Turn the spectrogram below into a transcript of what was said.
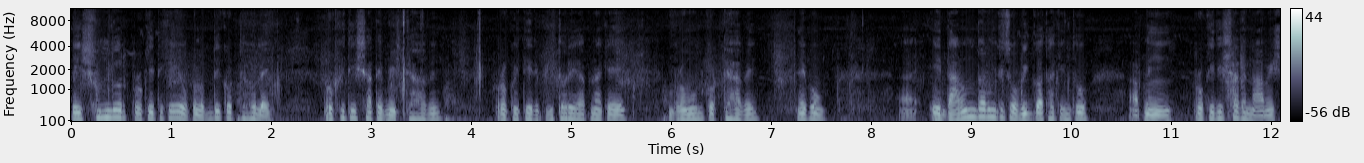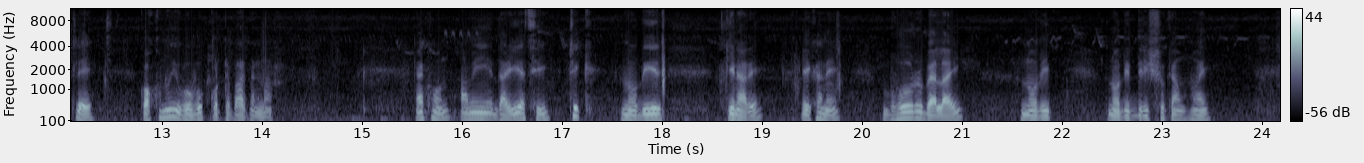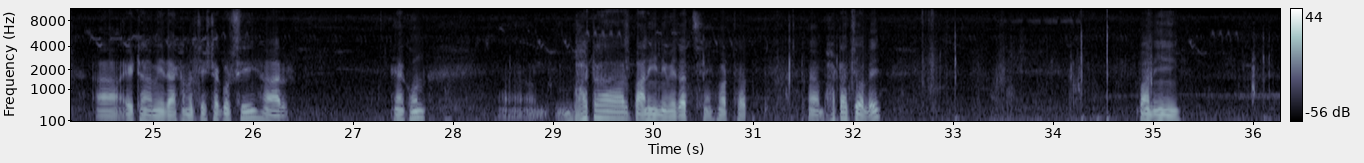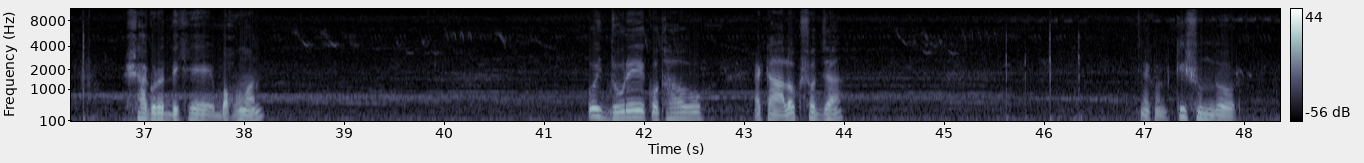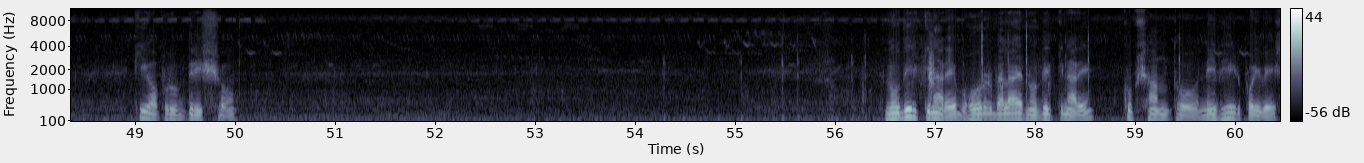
এই সুন্দর প্রকৃতিকে উপলব্ধি করতে হলে প্রকৃতির সাথে মিশতে হবে। প্রকৃতির ভিতরে আপনাকে ভ্রমণ করতে হবে এবং এই দারুণ দারুণ কিছু অভিজ্ঞতা কিন্তু আপনি প্রকৃতির সাথে না মিশলে কখনোই উপভোগ করতে পারবেন না। এখন আমি দাঁড়িয়ে আছি ঠিক নদীর কিনারে। এখানে ভোরবেলায় নদী, নদীর দৃশ্য কেমন হয় এটা আমি দেখানোর চেষ্টা করছি। আর এখন ভাটার পানি নেমে যাচ্ছে, অর্থাৎ ভাটা চলে। পানি সাগরের দিকে বহমান। ওই দূরে কোথাও একটা আলোকসজ্জা দেখুন, কি সুন্দর, কি অপরূপ দৃশ্য। নদীর কিনারে, ভোরবেলায় নদীর কিনারে খুব শান্ত, নিবিড় পরিবেশ।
